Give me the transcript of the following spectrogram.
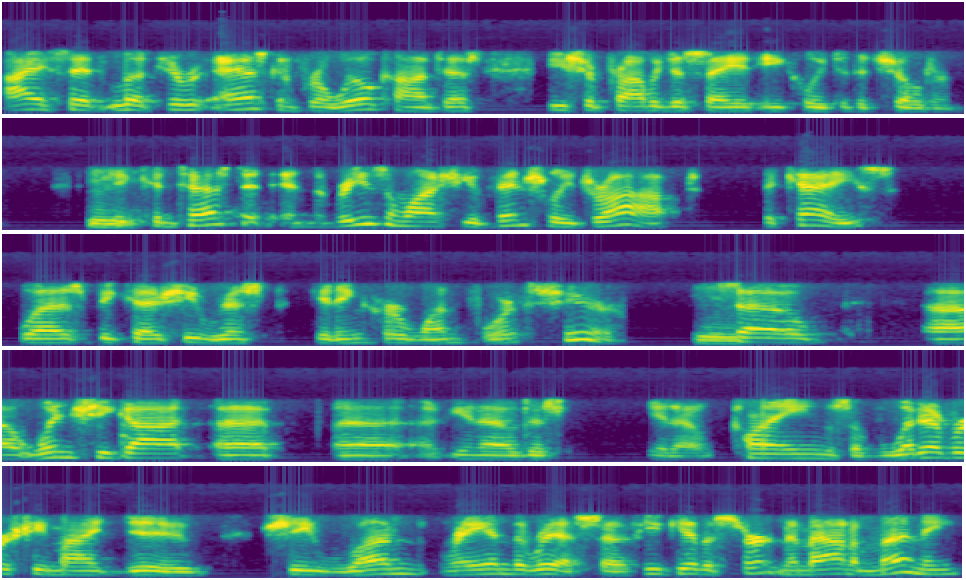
I said, look, you're asking for a will contest. You should probably just say it equally to the children. She contested, and the reason why she eventually dropped the case was because she risked getting her one fourth share. Mm. So uh, when she got, uh, uh, you know, this you know, claims of whatever she might do, she run ran the risk. So if you give a certain amount of money,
